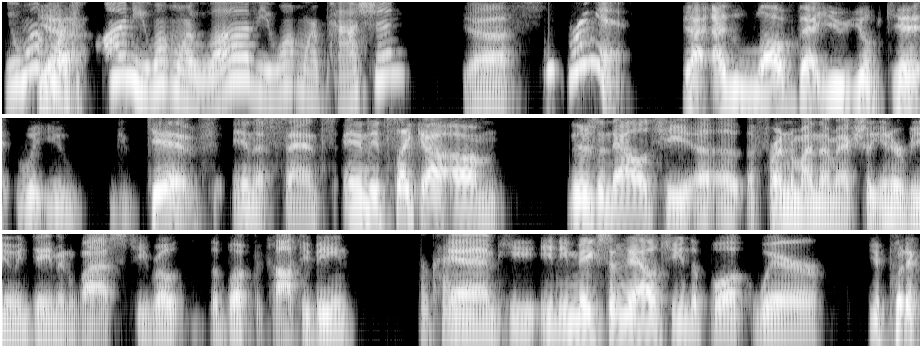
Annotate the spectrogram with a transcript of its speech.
You want yeah. more fun, you want more love, you want more passion. Yes. Bring it. Yeah, I love that. You you'll get what you you give in a sense. And it's like a um there's an analogy. A, a, friend of mine that I'm actually interviewing, Damon West, he wrote the book The Coffee Bean, Okay. And he and he makes an analogy in the book where you put a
